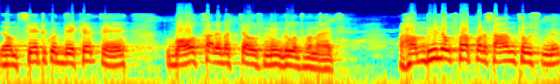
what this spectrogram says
जब हम सेट को देखे थे तो बहुत सारे बच्चा उसमें गलत बनाए थे। हम भी लोग थोड़ा परेशान थे उसमें।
